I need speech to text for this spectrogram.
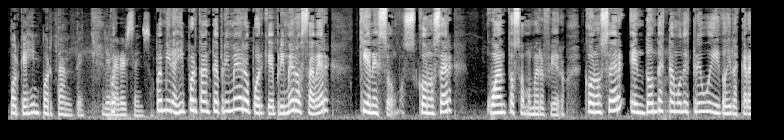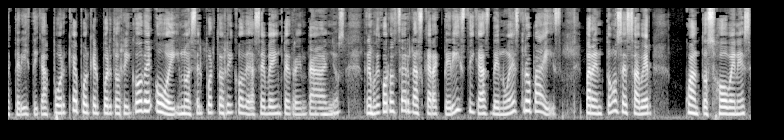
¿Por qué es importante llenar pues, el censo? Pues mira, es importante primero porque primero saber quiénes somos, conocer cuántos somos, me refiero, conocer en dónde estamos distribuidos y las características. ¿Por qué? Porque el Puerto Rico de hoy no es el Puerto Rico de hace 20, 30 años. Tenemos que conocer las características de nuestro país para entonces saber cuántos jóvenes,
